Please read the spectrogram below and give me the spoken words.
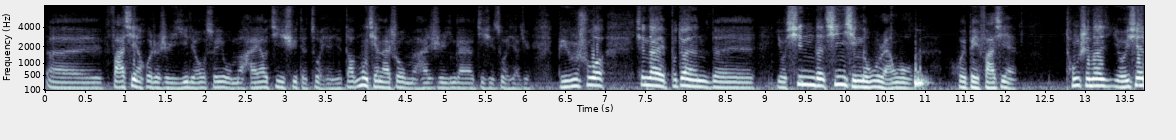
呃，发现或者是遗留，所以我们还要继续的做下去。到目前来说，我们还是应该要继续做下去。比如说，现在不断的有新的新型的污染物会被发现，同时呢，有一些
